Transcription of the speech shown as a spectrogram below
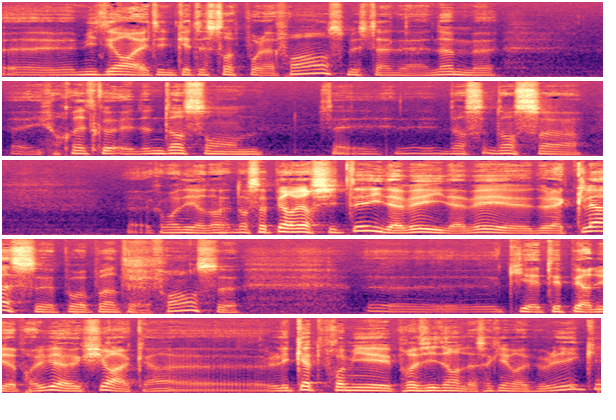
Euh, Mitterrand a été une catastrophe pour la France, mais c'est un, homme. euh, il faut reconnaître que dans son. Dans, sa. comment dire dans, sa perversité, il avait, il avait de la classe pour représenter la France, euh, qui a été perdue après lui avec Chirac. hein. Euh, Les quatre premiers présidents de la Ve République,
